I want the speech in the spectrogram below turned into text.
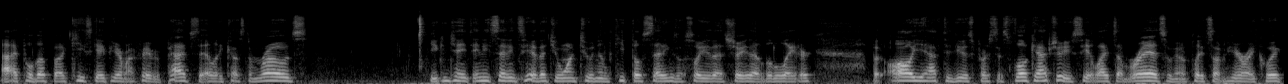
I pulled up a Keyscape here, my favorite patch, the LA Custom Rhodes. You can change any settings here that you want to, and it'll keep those settings. I'll show you that, show you that a little later. But all you have to do is press this flow capture. You see it lights up red, so I'm going to play something here right quick.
